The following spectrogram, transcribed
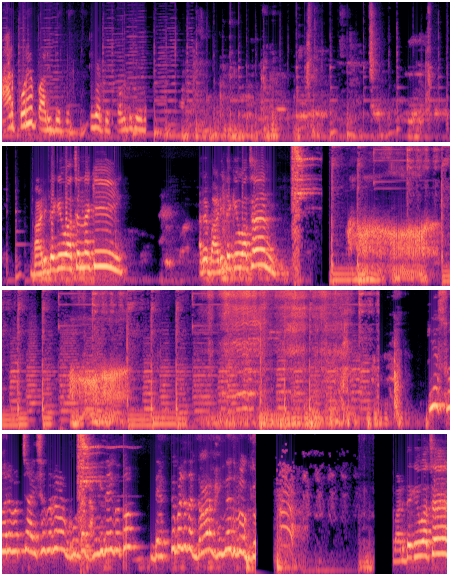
তারপরে বাড়ি দেবো। ঠিক আছে? চলো দেখি বাড়িতে কেউ আছেন নাকি? আরে বাড়িতে কেউ আছেন? কি সোয়ারে বাচ্চা আইসা করে আমার ঘুমটা ভাঙি দেয় কত দেখতে পেলে তো গাড় ভেঙে দেবো একদম। বাড়িতে কেউ আছেন?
